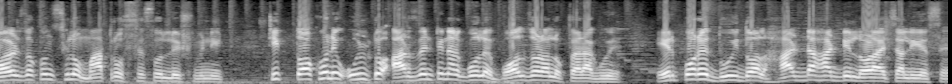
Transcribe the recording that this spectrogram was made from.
বয়স যখন ছিল মাত্র ছেচল্লিশ মিনিট, ঠিক তখনই উল্টো আর্জেন্টিনার গোলে বল জড়ালো প্যারাগুয়ে। এরপরে দুই দল হাড্ডাহাড্ডি লড়াই চালিয়েছে।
